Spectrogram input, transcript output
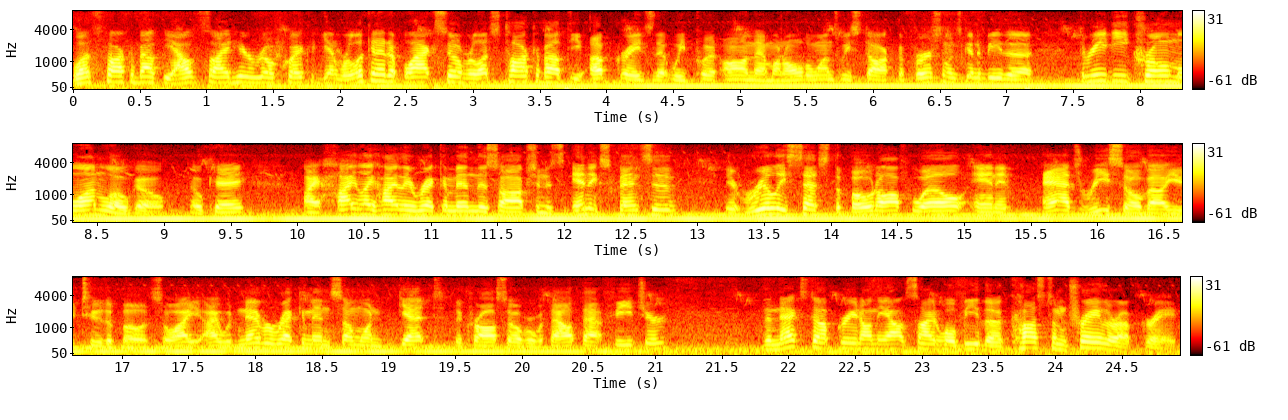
Let's talk about the outside here real quick. Again, we're looking at a black silver. Let's talk about the upgrades that we put on them, on all the ones we stock. The first one's gonna be the 3D Chrome Lund logo, okay? I highly, highly recommend this option. It's inexpensive. It really sets the boat off well and it adds resale value to the boat. So I, I would never recommend someone get the crossover without that feature. The next upgrade on the outside will be the custom trailer upgrade.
